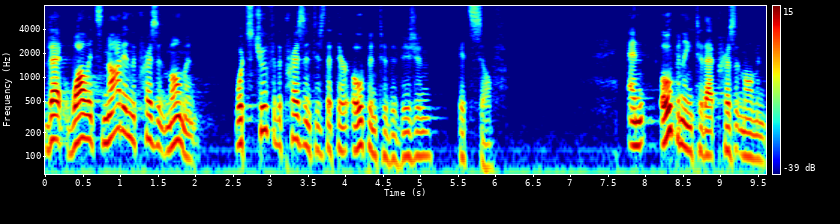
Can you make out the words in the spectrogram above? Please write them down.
That while it's not in the present moment, what's true for the present is that they're open to the vision itself. And opening to that present moment,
